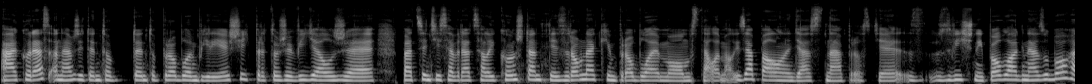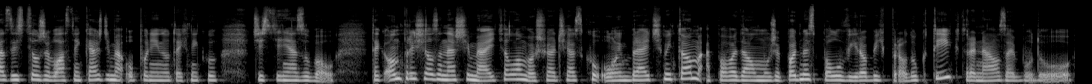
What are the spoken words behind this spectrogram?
a ako raz a navždy tento, tento problém vyriešiť, pretože videl, že pacienti sa vracali konštantne s rovnakým problémom, stále mali zapálené ďasná, proste zvyšný povlak na zuboch a zistil, že vlastne každý má úplne inú techniku čistenia zubov. Tak on prišiel za našim majiteľom vo Švajčiarsku Ulim Brajčmitom a povedal mu, že poďme spolu vyrobiť produkty, ktoré naozaj budú,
